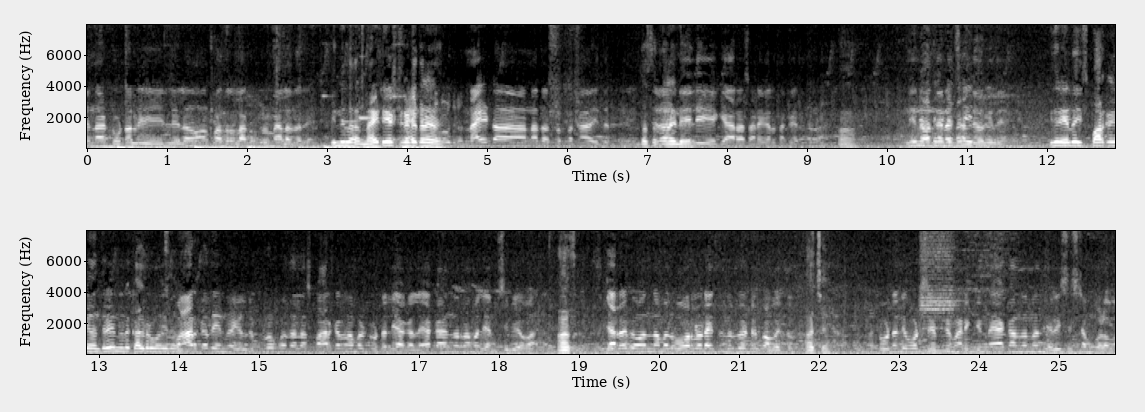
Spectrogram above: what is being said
ಇನ್ನು ಟೋಟಲ್ ಇಲ್ಲಿಲ್ಲ ಪಂದ್ರ ಲಾಖ ರೂಪಾಯಿ ಮೇಲೆ ಅದ ರೀ. ಇಲ್ಲಿಲ್ಲ ನೈಟ್ ಎಷ್ಟು ಗಂಟೆ ತನ? ನೈಟ್ ನಾ ದಸರ ತನಕ ಇದ್ರಿ. ದಸರಾ? ಡೈಲಿ ಗ್ಯಾರ ಸಾಡೆ ಗ್ಯಾರ ತನಕ ಇರ್ತೀನಿ ಹಾಂ. ನೀನು ಒಂದಿನ ಜಲ್ದಿ ಹೋಗಿದೆ. ಈ ಸ್ಪಾರ್ಕ ಆಗಿದೆ ಅಂದ್ರೆ ಏನಾರ ಕಳ್ಳರು ಇದು. ಸ್ಪಾರ್ಕ್ ಅದು ಏನು ಬೇಕಿಲ್ರಿ ಪ್ರೂಫ್ ಅದಲ್ಲ ಸ್ಪಾರ್ಕ್ ನಮ್ಮಲ್ಲಿ ಟೋಟಲಿ ಆಗಲ್ಲ. ಯಾಕಂದ್ರೆ ನಮ್ಮಲ್ಲಿ ಎಂ ಸಿ ಬಿ ಅವ. ಹಾಂ. ಸರ್ ಬಿ ಒಂದು ನಮ್ಮಲ್ಲಿ ಓವರ್ಲೋಡ್ ಆಯ್ತು ಅಂದ್ರೆ ಬಿ ಟ್ರಿಪ್ ಆಗೋಯ್ತು. ಅಚ್ಚಾ. ಟೋಟಲಿ ಓಟ್ ಸೇಫ್ಟಿ ಮಾಡಿಕ್ಕಿನ್ನ. ಯಾಕಂದ್ರೆ ನಂದು ಹೆವಿ ಸಿಸ್ಟಮ್ಗಳವ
